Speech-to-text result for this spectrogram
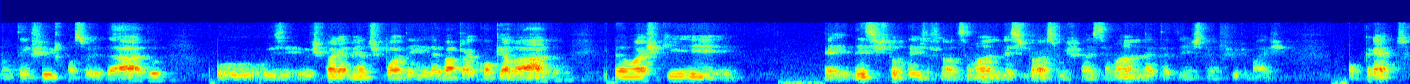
não tem field consolidado, os, os pareamentos podem levar para qualquer lado. Então, acho que é, nesses torneios do final de semana, nesses próximos finais de semana, né, até a gente tem um field mais concreto,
